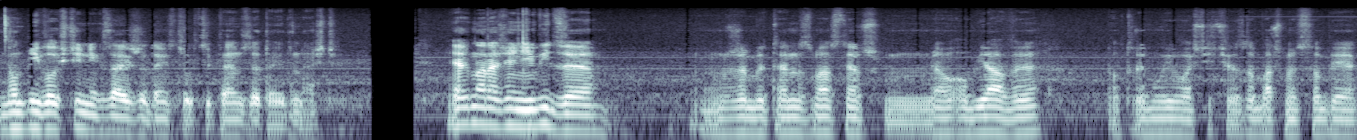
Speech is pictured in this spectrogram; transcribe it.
wątpliwości, niech zajrzy do instrukcji PMZ-11. Jak na razie nie widzę, żeby ten wzmacniacz miał objawy, o których mówi właściciel. Zobaczmy sobie, jak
